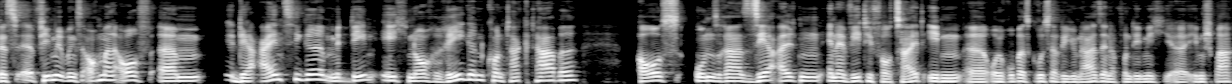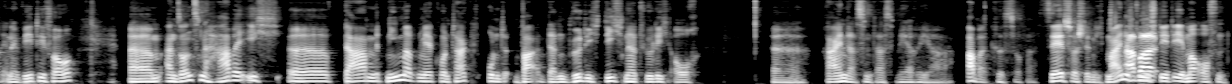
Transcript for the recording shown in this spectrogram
das äh, fiel mir übrigens auch mal auf, ähm, der Einzige, mit dem ich noch regen Kontakt habe aus unserer sehr alten NRW-TV-Zeit, eben äh, Europas größter Regionalsender, von dem ich äh, eben sprach, NRW-TV. Ähm, ansonsten habe ich äh, da mit niemandem mehr Kontakt und war, dann würde ich dich natürlich auch äh, reinlassen. Das wäre ja. Aber Christopher, selbstverständlich, meine Aber- Tür steht eh immer offen.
